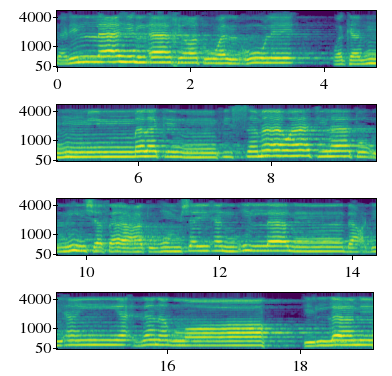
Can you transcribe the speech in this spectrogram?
فلله الآخرة والأولي وكم من ملك في السماوات لا تغني شفاعتهم شيئا إلا من بعد أن يأذن الله إلا من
